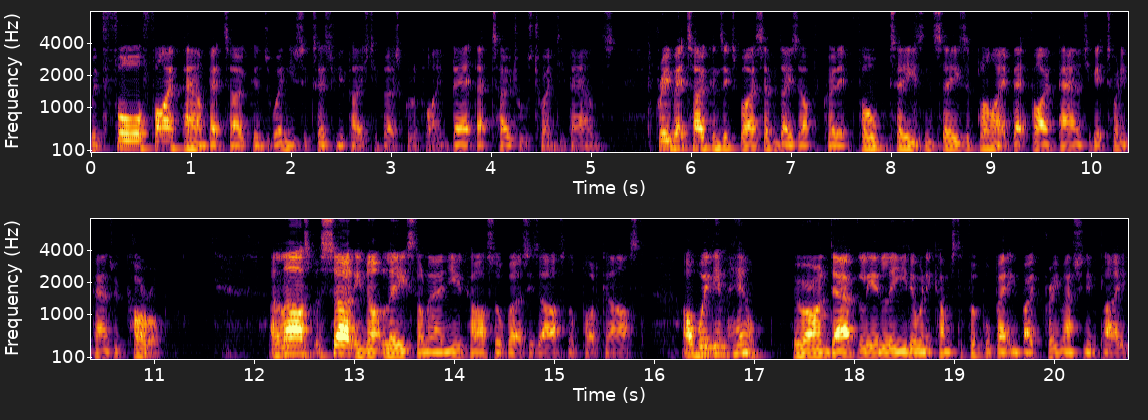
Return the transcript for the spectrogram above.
with four £5 bet tokens when you successfully placed your first qualifying bet. That totals £20. Free bet tokens expire seven days after credit. Full T's and C's apply. Bet £5, you get £20 with Coral. And last but certainly not least on our Newcastle versus Arsenal podcast are William Hill, who are undoubtedly a leader when it comes to football betting, both pre match and in play,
